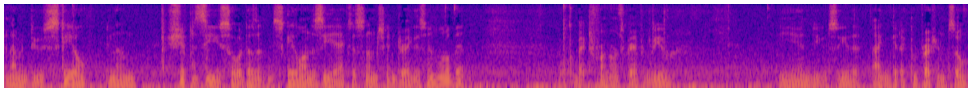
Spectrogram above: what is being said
and I'm going to do scale and then shift Z so it doesn't scale on the Z axis and I'm just going to drag this in a little bit. I'll go back to front orthographic view and you can see that I can get a compression. So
